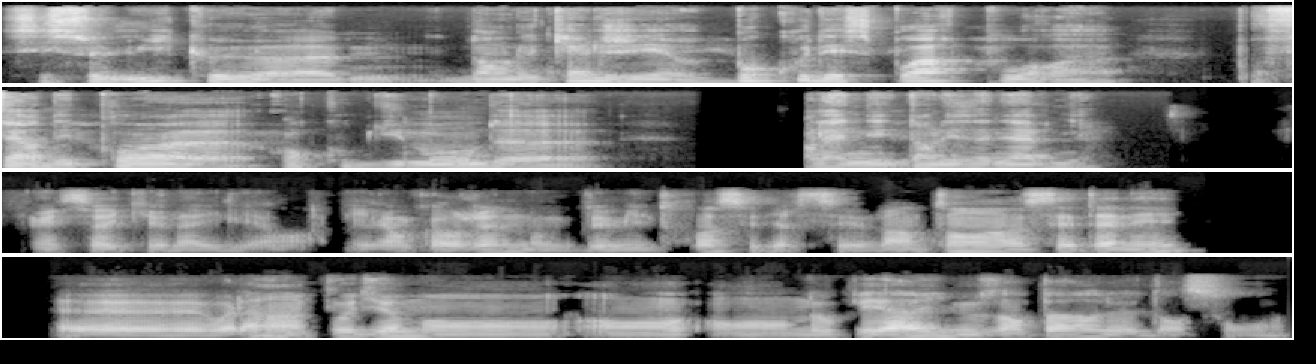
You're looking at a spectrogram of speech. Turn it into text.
c'est celui que, dans lequel j'ai beaucoup d'espoir pour, pour faire des points euh, en Coupe du Monde euh, dans, les années à venir. Mais c'est vrai que là, il est, en- il est encore jeune, donc 2003, c'est-à-dire c'est 20 ans euh, cette année. voilà, un podium en, en, en OPA. Il nous en parle dans son,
